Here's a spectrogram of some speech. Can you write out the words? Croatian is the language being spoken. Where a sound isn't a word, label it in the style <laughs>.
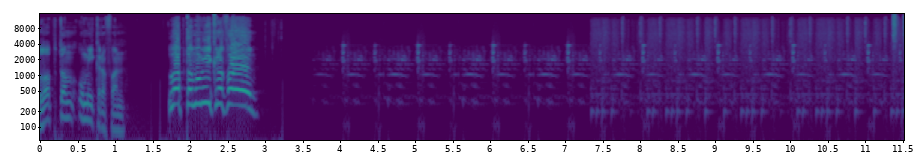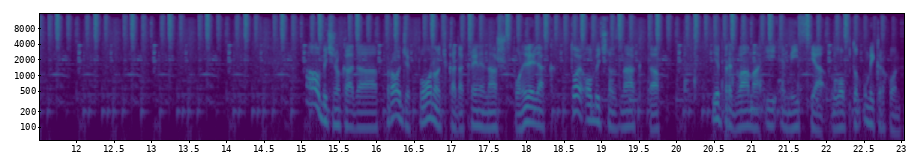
Loptom u mikrofon. Loptom u mikrofon! A obično kada prođe ponoć, kada krene naš ponedjeljak, to je obično znak da je pred vama i emisija Loptom u mikrofon.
